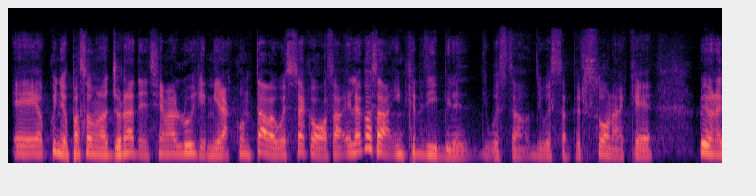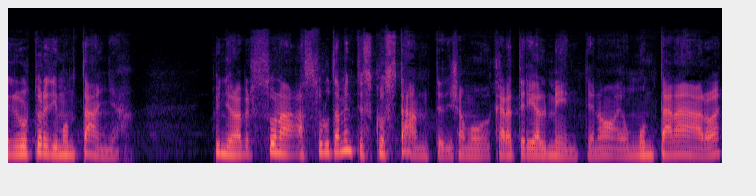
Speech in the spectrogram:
E quindi ho passato una giornata insieme a lui che mi raccontava questa cosa e la cosa incredibile di questa, di questa persona è che lui è un agricoltore di montagna, quindi è una persona assolutamente scostante, diciamo, caratterialmente, no? è un montanaro, eh?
